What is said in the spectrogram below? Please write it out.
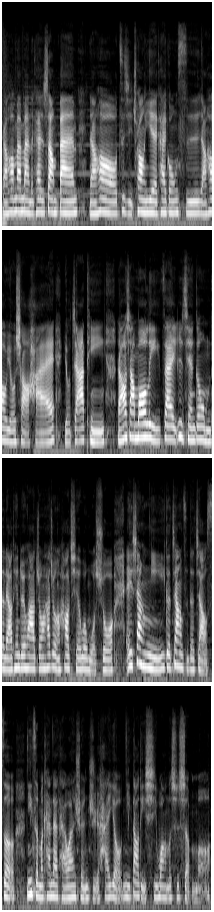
然后慢慢的开始上班，然后自己创。创业开公司，然后有小孩有家庭，然后像 Molly 在日前跟我们的聊天对话中，他就很好奇的问我说：“哎，像你一个这样子的角色，你怎么看待台湾选举？还有你到底希望的是什么？”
